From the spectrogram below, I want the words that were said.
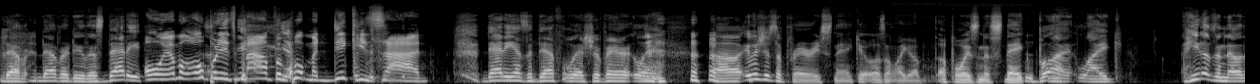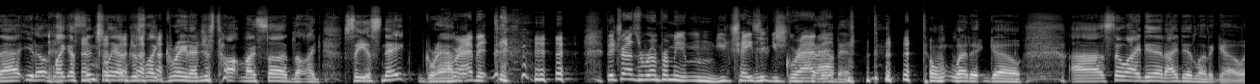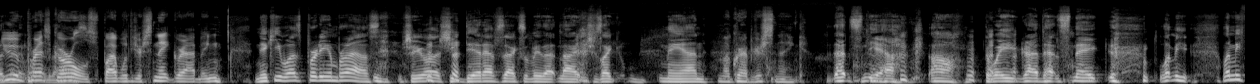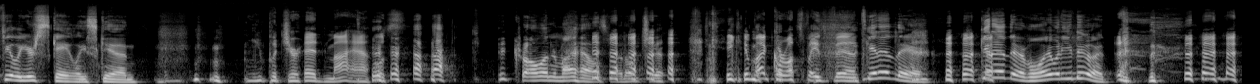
never, never do this. Daddy, Oh, I'm gonna open its mouth and put my dick inside. Daddy has a death wish, apparently. uh, it was just a prairie snake. It wasn't like a, a poisonous snake, but like, he doesn't know that, you know. Like, essentially, I'm just like, great. I just taught my son that, like, see a snake, grab, Grab it. if it tries to run from me, mm, you chase it. You grab, it. it. Don't let it go. Uh, so I did. I did let it go. and You then it went impress into the house. girls by with your snake grabbing. Nikki was pretty impressed. She was. She did have sex with me that night. She's like, man, I'm gonna grab your snake. that's yeah. Oh, the way you grab that snake. let me let me feel your scaly skin. You put your head in my house. Crawl under my house, why don't you? Get my crossface bent. Get in there. Get in there, boy. What are you doing?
